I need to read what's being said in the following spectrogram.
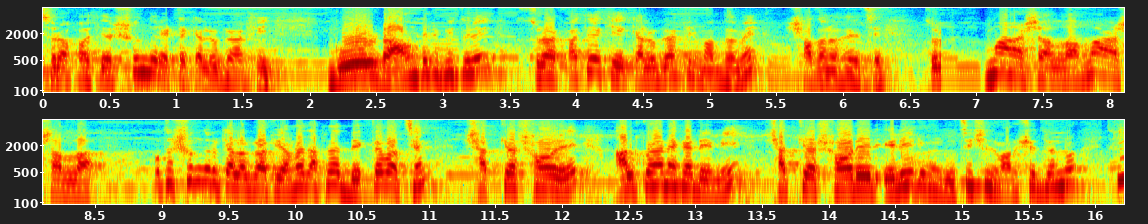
সুরা ফাতিহার সুন্দর একটা ক্যালোগ্রাফি। গোল রাউন্ডের ভিতরে সুরা ফাতিহাকে ক্যালোগ্রাফির মাধ্যমে সাজানো হয়েছে। মাশাল্লাহ মাশাল্লাহ কত সুন্দর ক্যালোগ্রাফি। আমরা আপনারা দেখতে পাচ্ছেন সাতক্ষীরা শহরে আল কোরআন একাডেমি, সাতক্ষীরা শহরের এলিট এবং রুচিশীল মানুষের জন্য কি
